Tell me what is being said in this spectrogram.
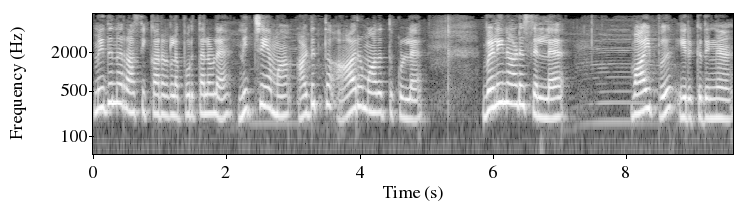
மிதுன ராசிக்காரர்களை பொறுத்தளவில் நிச்சயமாக அடுத்த ஆறு மாதத்துக்குள்ள வெளிநாடு செல்ல வாய்ப்பு இருக்குதுங்க.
